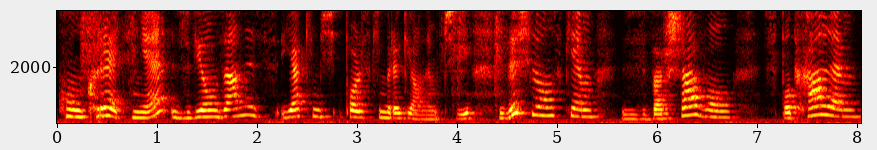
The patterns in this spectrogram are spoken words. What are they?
konkretnie związany z jakimś polskim regionem, czyli ze Śląskiem, z Warszawą, z Podhalem,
